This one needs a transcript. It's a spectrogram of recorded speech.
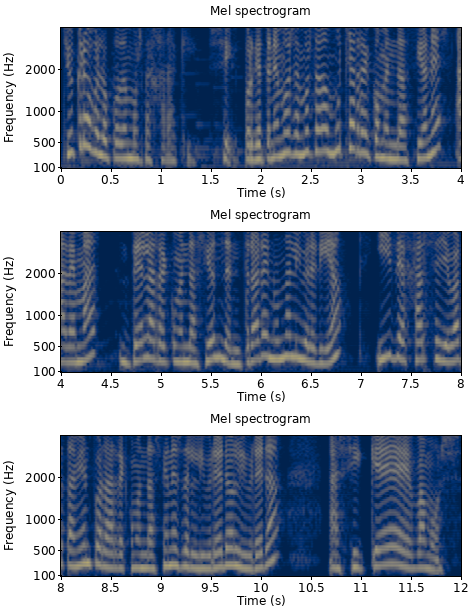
Yo creo que lo podemos dejar aquí, sí, porque tenemos, hemos dado muchas recomendaciones, además de la recomendación de entrar en una librería y dejarse llevar también por las recomendaciones del librero o librera. Así que vamos.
